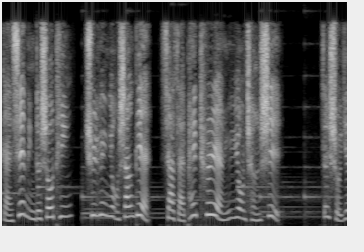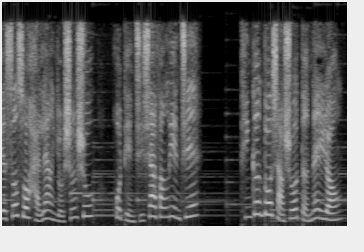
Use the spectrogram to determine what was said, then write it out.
感谢您的收听。去运用商店下载 Patreon 运用城市，在首页搜索海量有声书，或点击下方链接听更多小说等内容。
